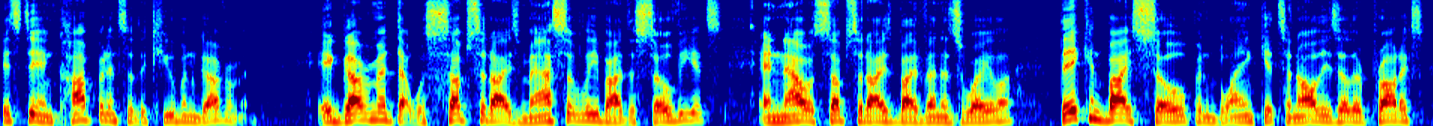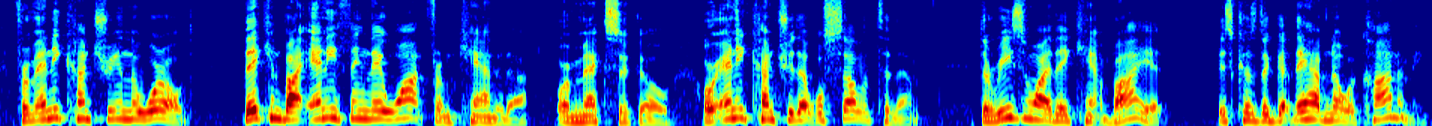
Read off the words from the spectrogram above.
It's the incompetence of the Cuban government. A government that was subsidized massively by the Soviets and now is subsidized by Venezuela. They can buy soap and blankets and all these other products from any country in the world. They can buy anything they want from Canada or Mexico or any country that will sell it to them. The reason why they can't buy it is because they have no economy.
